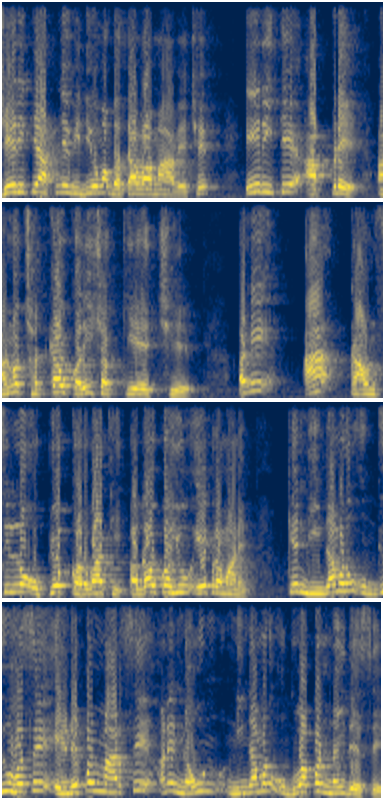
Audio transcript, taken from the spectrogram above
જે રીતે આપને વિડીયોમાં બતાવવામાં આવે છે, એ રીતે આપણે આનો છંટકાવ કરી શકીએ છીએ. અને આ કાઉન્સિલનો ઉપયોગ કરવાથી અગાઉ કહ્યું એ પ્રમાણે કે નિંદામણ ઉગ્યું હશે, એને પણ મારશે અને નવું નિંદામણ ઉગવા પણ નહીં દેશે.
